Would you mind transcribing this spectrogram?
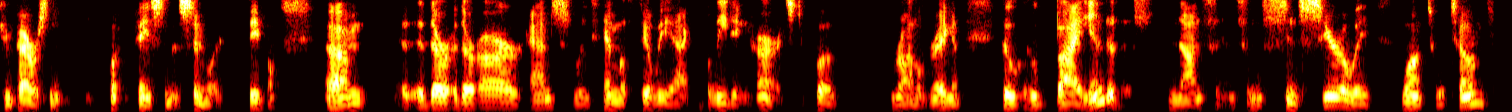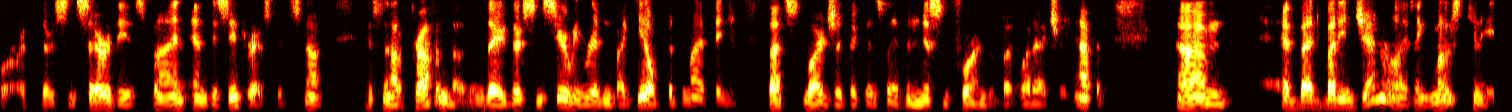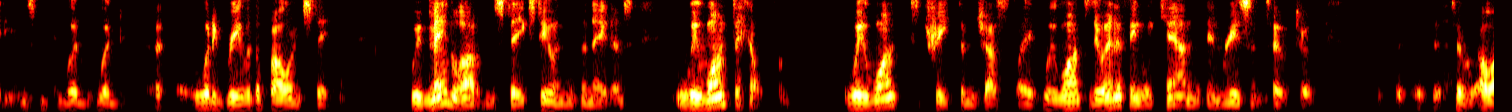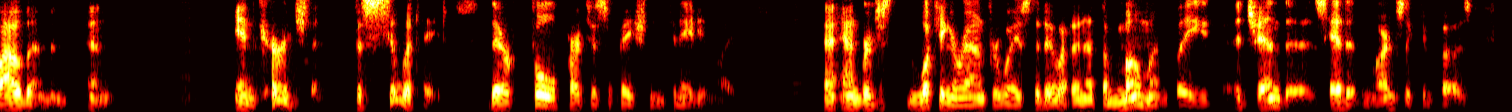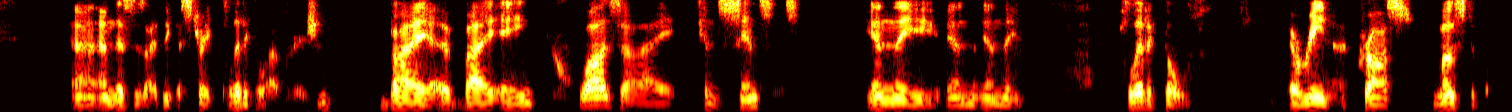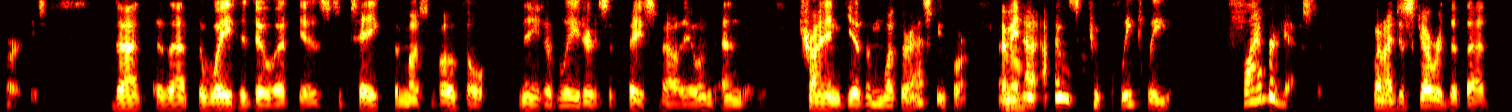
comparison that paints them as similar people. Um, there, there are absolute hemophiliac bleeding hearts, to quote Ronald Reagan, who, who buy into this nonsense and sincerely want to atone for it. Their sincerity is fine and disinterested. It's not, it's not a profit motive. They, they're sincerely ridden by guilt, but in my opinion, that's largely because they've been misinformed about what actually happened. Um, but but in general, I think most Canadians would would uh, would agree with the following statement: We've made a lot of mistakes dealing with the natives. We want to help them. We want to treat them justly. We want to do anything we can within reason to to to allow them and, and encourage them, facilitate their full participation in Canadian life and we're just looking around for ways to do it. And at the moment, the agenda is headed and largely composed, and, and this is, I think, a straight political operation by uh, by a quasi consensus in the in in the political arena across most of the parties that that the way to do it is to take the most vocal native leaders at face value and, and try and give them what they're asking for. I mean, I, I was completely flabbergasted when I discovered that that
